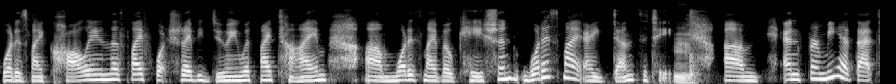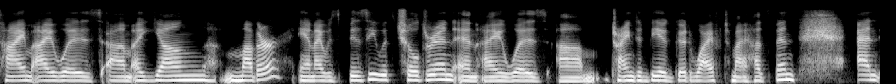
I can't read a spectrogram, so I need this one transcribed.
What is my calling in this life? What should i be doing with my time? Um, what is my vocation? What is my identity? Mm. and for me at that time i was um, a young mother and i was busy with children and i was was um, trying to be a good wife to my husband. And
